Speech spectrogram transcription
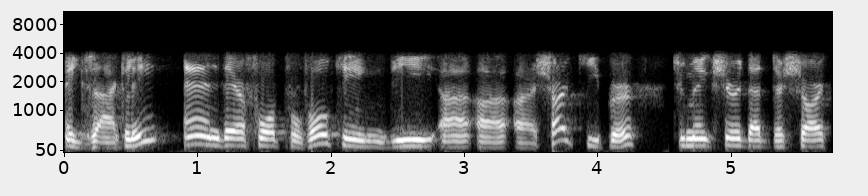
Exactly, and therefore provoking the uh, uh, uh shark keeper to make sure that the shark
